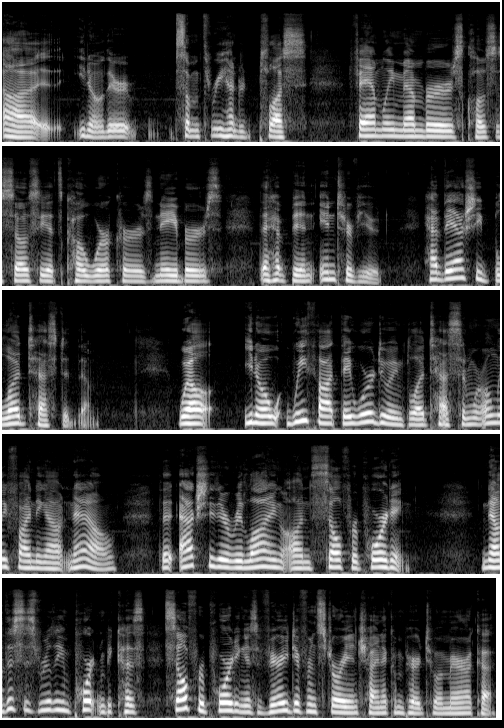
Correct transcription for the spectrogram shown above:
uh, you know, there are some 300 plus family members, close associates, co workers, neighbors that have been interviewed. Have they actually blood tested them? Well, you know, we thought they were doing blood tests, and we're only finding out now that actually they're relying on self reporting. Now, this is really important because self reporting is a very different story in China compared to America.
